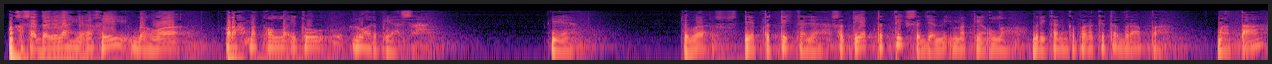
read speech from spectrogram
Maka sadarilah ya akhi bahwa rahmat Allah itu luar biasa. Ya. Coba setiap detik saja, setiap detik saja nikmat yang Allah berikan kepada kita berapa? Mata,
